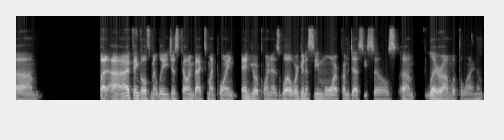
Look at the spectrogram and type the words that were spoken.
um but I, I, think ultimately, just going back to my point and your point as well, we're going to see more from Desi Sills um, later on with the lineup.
